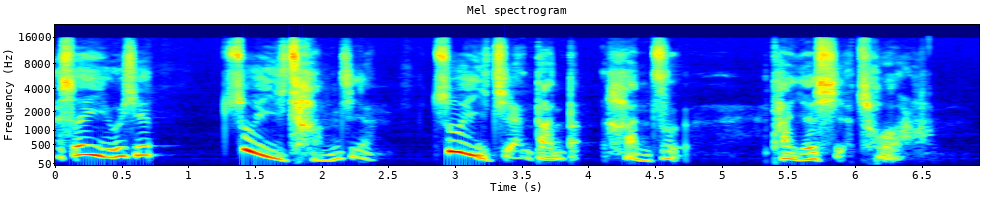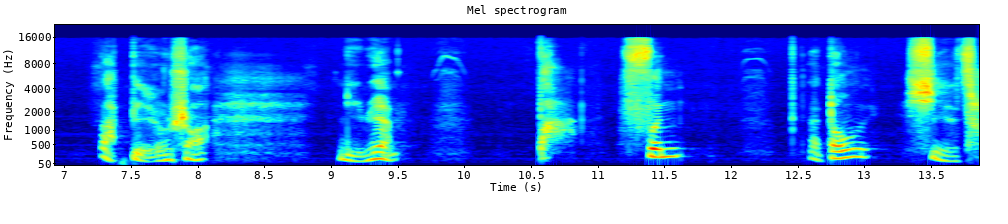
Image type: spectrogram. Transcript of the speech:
所以有一些最常见、最简单的汉字，他也写错了啊，比如说里面把。分啊，都写成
